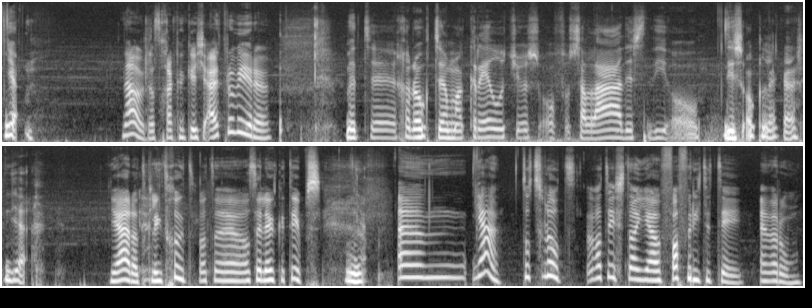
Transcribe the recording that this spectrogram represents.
Ja. Nou, dat ga ik een keertje uitproberen. Met uh, gerookte makreeltjes of salades, die, oh, die is ook lekker. Ja. Ja, dat klinkt goed. Wat, uh, wat een leuke tips. Ja. Um, ja, tot slot. Wat is dan jouw favoriete thee en waarom?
